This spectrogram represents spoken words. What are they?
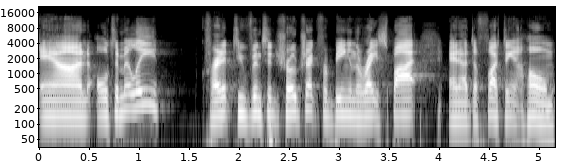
and ultimately credit to Vincent Trocheck for being in the right spot and uh, deflecting at home.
